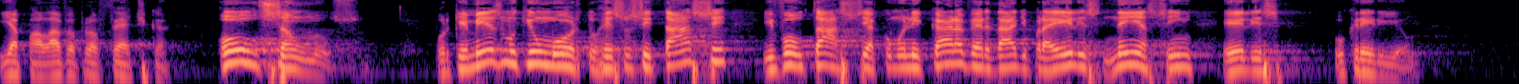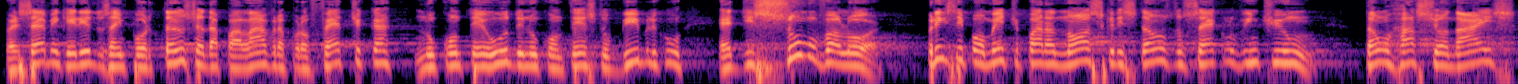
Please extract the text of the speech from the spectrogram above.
e a palavra profética. Ouçam-nos, porque mesmo que um morto ressuscitasse, e voltasse a comunicar a verdade para eles, nem assim eles o creriam. Percebem, queridos, a importância da palavra profética no conteúdo e no contexto bíblico é de sumo valor, principalmente para nós cristãos do século 21, tão racionais,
